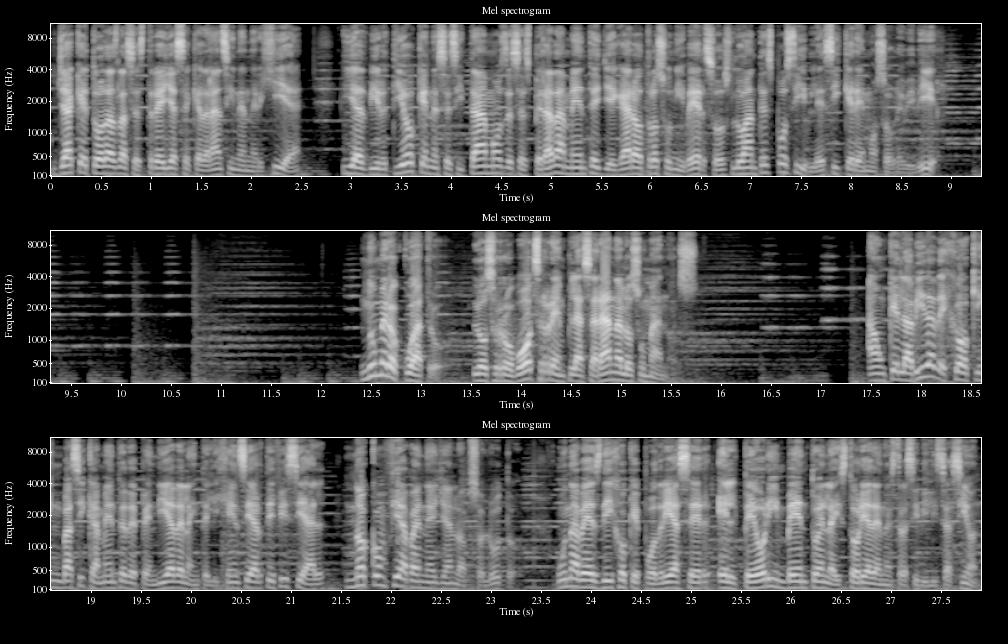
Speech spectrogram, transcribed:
ya que todas las estrellas se quedarán sin energía, y advirtió que necesitamos desesperadamente llegar a otros universos lo antes posible si queremos sobrevivir. Número 4 los robots reemplazarán a los humanos. Aunque la vida de Hawking básicamente dependía de la inteligencia artificial, no confiaba en ella en lo absoluto. Una vez dijo que podría ser el peor invento en la historia de nuestra civilización,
